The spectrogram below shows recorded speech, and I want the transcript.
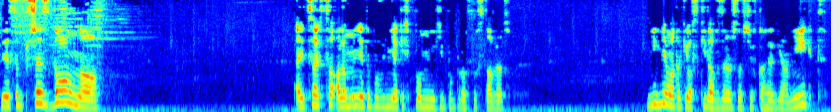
Jestem przezdolna. Ej, co jak co, ale mnie to powinni jakieś pomniki po prostu stawiać. Nikt nie ma takiego skilla w zręcznościówkach jak ja. Nikt.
